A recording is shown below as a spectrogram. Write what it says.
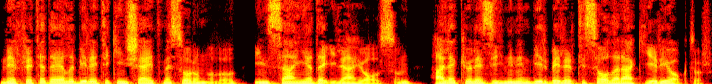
nefrete dayalı bir etik inşa etme sorumluluğu, insan ya da ilahi olsun, hala köle zihninin bir belirtisi olarak yeri yoktur.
